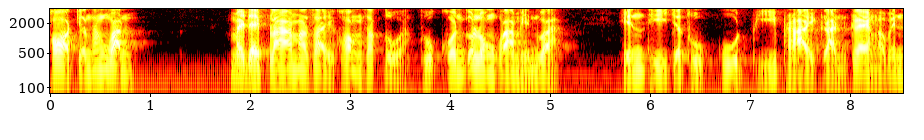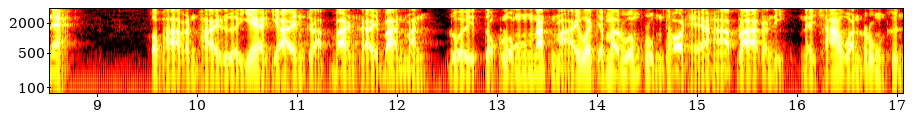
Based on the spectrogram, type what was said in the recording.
ทอดกันทั้งวัน ไม่ได้ปลามาใส่ข้องสักตัว ทุกคนก็ลงความเห็นว่า เห็นทีจะถูกพูดผีพรายกลั่นแกล้งเอาเป็นแน่ ก็พากันพายเรือแยกย้ายกันกลับบ้านใครบ้านมัน โดยตกลงนัดหมายว่าจะมารวมกลุ่มทอดแหหาปลากันอีกในเช้าวันรุ่งขึ้น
